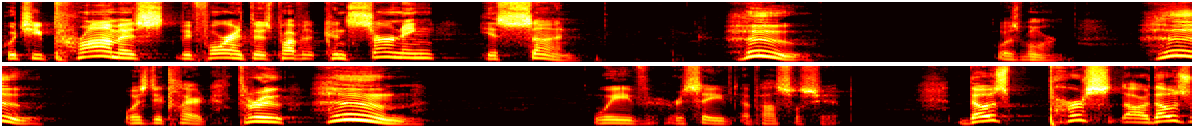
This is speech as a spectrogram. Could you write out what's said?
which he promised beforehand through his prophet concerning his son, who was born, who was declared, through whom we've received apostleship. Those pers- or those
